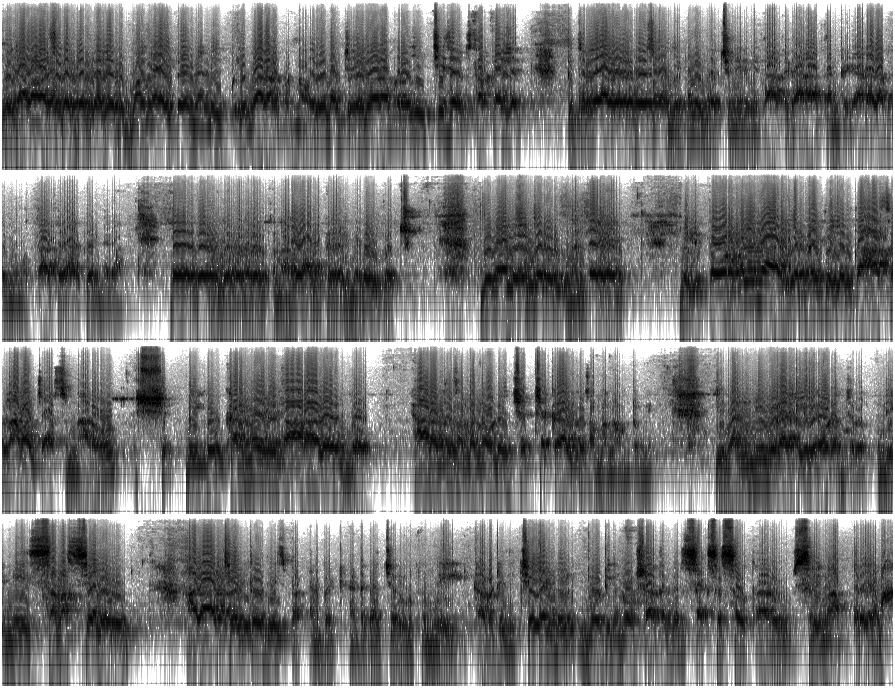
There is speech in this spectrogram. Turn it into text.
మీకు అమావాస్య దగ్గరలో లేదు మొన్న అయిపోయిందండి ఇవ్వాలనుకుంటున్నాం ఏదైనా ఏదైనా ఒక రోజు ఇచ్చేసేవచ్చు తప్పేం లేదు. పితృదేవతల కోసం అని చెప్పి ఇవ్వచ్చు మీరు మీ తాతగారా తండ్రి గారా లేకపోతే మీ ముత్తాత గారి పేరు మీద ఎవరి పేరు మీద ఇవ్వగలుగుతున్నారో వాళ్ళ పేరు మీద ఇవ్వచ్చు. దీనివల్ల ఏం జరుగుతుందంటే మీకు టోటల్గా ఎప్పుడైతే లింగహాసనామాలు చేస్తున్నారో మీకు కర్మ ఏదైతే ఆరాలో ఉందో ఆరాతో సంబంధం ఉంటుంది చక్రాలతో సంబంధం ఉంటుంది. ఇవన్నీ కూడా క్లియర్ అవడం జరుగుతుంది. మీ సమస్యలు అలా చేతితో తీసి పక్కన పెట్టినట్టుగా జరుగుతుంది. కాబట్టి ఇది చేయండి. నూటికి నూరు శాతం మీరు సక్సెస్ అవుతారు. శ్రీమాత్రయ నమః.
